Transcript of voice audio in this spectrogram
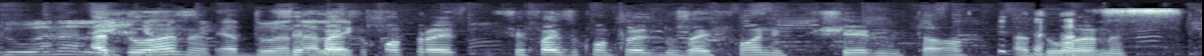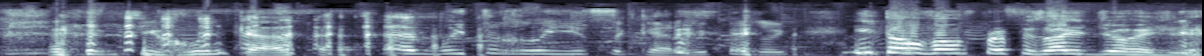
Duana A. Duana, É a você Duana faz, o controle, você faz o controle dos iPhones que chegam e tal. A Duana. que ruim, cara. É muito ruim isso, cara. Muito ruim. Então vamos pro episódio de hoje.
